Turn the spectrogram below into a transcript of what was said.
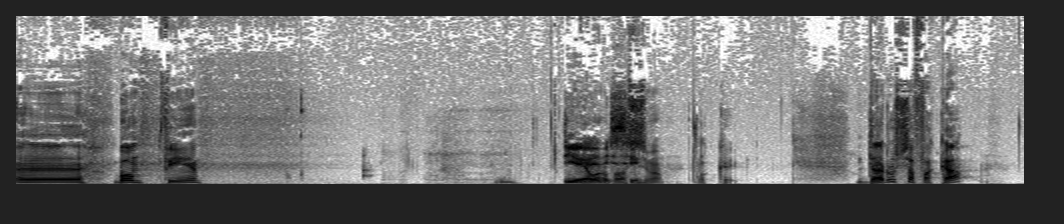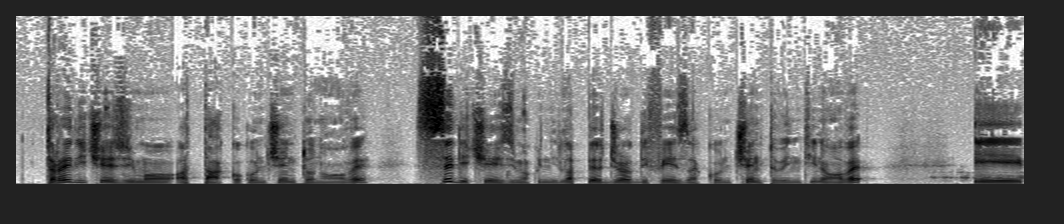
Eh, boh, fine. Direi Andiamo alla di sì. prossima. Ok. Darussa Fakà, tredicesimo attacco con 109, sedicesimo, quindi la peggior difesa con 129 e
